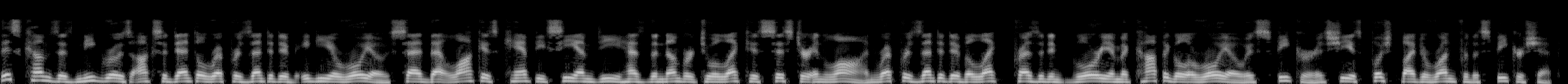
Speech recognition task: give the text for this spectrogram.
This comes as Negros Occidental Representative Iggy Arroyo said that Lakas Kampi CMD has the number to elect his sister-in-law and Representative-elect President Gloria Macapagal Arroyo as Speaker as she is pushed by to run for the speakership.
